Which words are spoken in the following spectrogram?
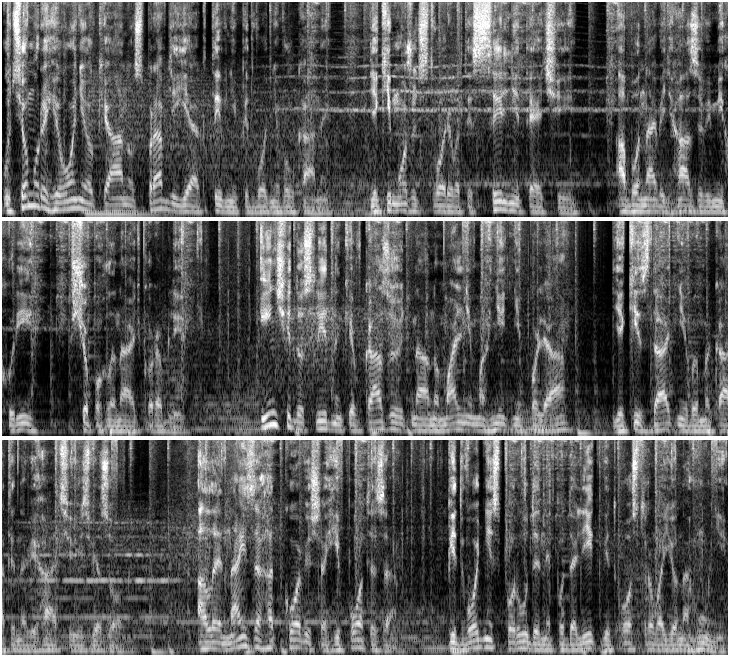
У цьому регіоні океану справді є активні підводні вулкани, які можуть створювати сильні течії або навіть газові міхурі, що поглинають кораблі. Інші дослідники вказують на аномальні магнітні поля, які здатні вимикати навігацію і зв'язок. Але найзагадковіша гіпотеза підводні споруди неподалік від острова Йонагуні,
